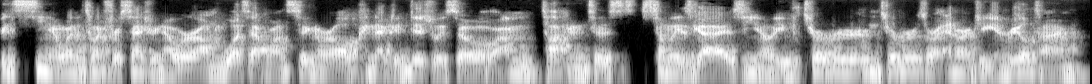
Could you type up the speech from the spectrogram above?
it's you know we're in the 21st century now. We're on WhatsApp, we're on Signal, we're all connected digitally. So I'm talking to some of these guys, you know, interpreter, interpreters or NRG in real time,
